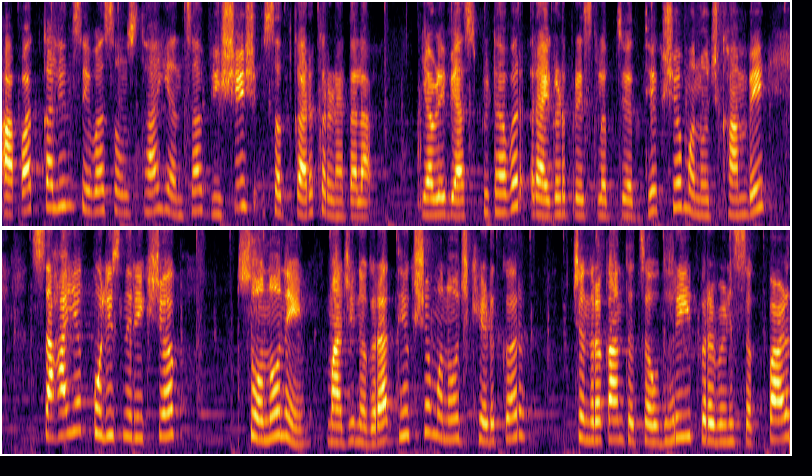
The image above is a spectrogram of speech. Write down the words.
आपत्कालीन सेवा संस्था यांचा विशेष सत्कार करण्यात आला. यावेळी व्यासपीठावर रायगड प्रेस क्लबचे अध्यक्ष मनोज खांबे सहाय्यक पोलीस निरीक्षक सोनोने माजी नगराध्यक्ष मनोज खेडकर चंद्रकांत चौधरी प्रवीण सकपाळ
